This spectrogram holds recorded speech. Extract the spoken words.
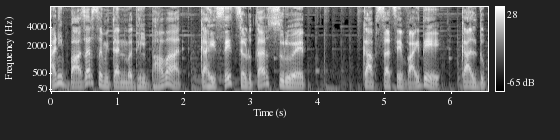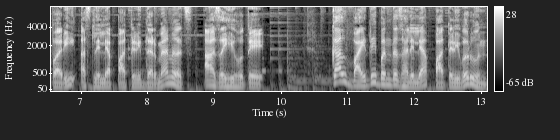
आणि बाजार समित्यांमधील भावात काहीसे चढउतार सुरू आहेत. कापसाचे वायदे काल दुपारी असलेल्या पातळी दरम्यानच आजही होते. काल वायदे बंद झालेल्या पातळीवरून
